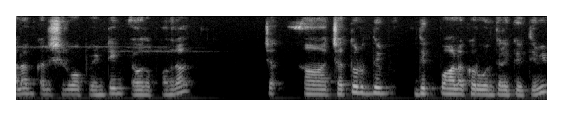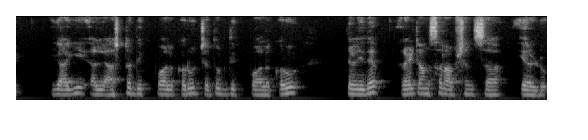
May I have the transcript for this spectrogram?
ಅಲಂಕರಿಸಿರುವ ಪೇಂಟಿಂಗ್ ಯಾವುದಪ್ಪ ಅಂದ್ರೆ ಚ ಚತುರ್ದಿ, ದಿಕ್ಪಾಲಕರು ಅಂತೇಳಿ ಕರಿತೀವಿ ಹೀಗಾಗಿ ಅಲ್ಲಿ ಅಷ್ಟ ದಿಕ್ಪಾಲಕರು ಚತುರ್ದಿಕ್ಪಾಲಕರು ತಿಳಿದೆ ರೈಟ್ ಆನ್ಸರ್ ಆಪ್ಷನ್ಸ್ ಎರಡು.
